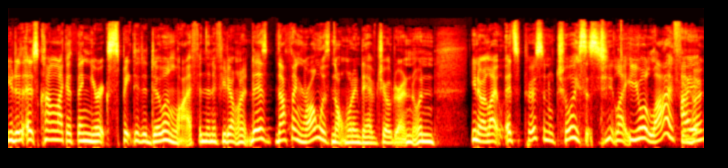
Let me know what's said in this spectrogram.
you just, it's kind of like a thing you're expected to do in life. And then if you don't want it, there's nothing wrong with not wanting to have children. And you know, like it's personal choice. It's like your life. You know, I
